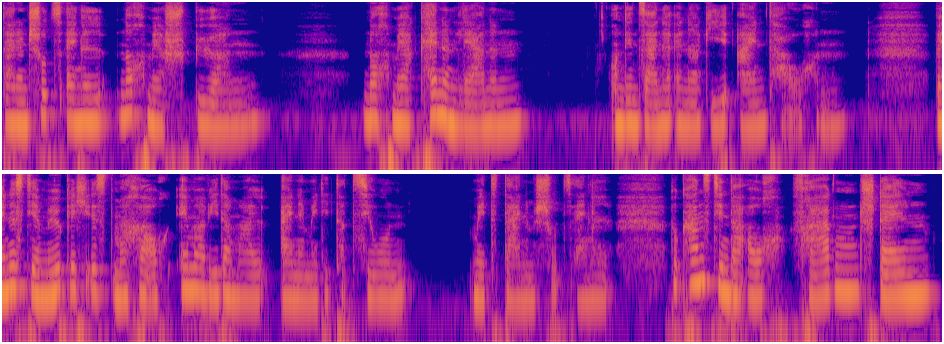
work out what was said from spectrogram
deinen Schutzengel noch mehr spüren, noch mehr kennenlernen und in seine Energie eintauchen. Wenn es dir möglich ist, mache auch immer wieder mal eine Meditation mit deinem Schutzengel. Du kannst ihn da auch Fragen stellen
